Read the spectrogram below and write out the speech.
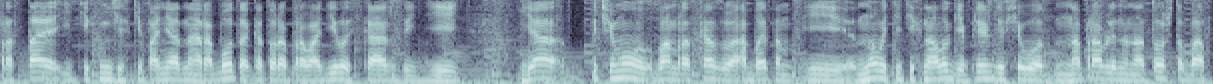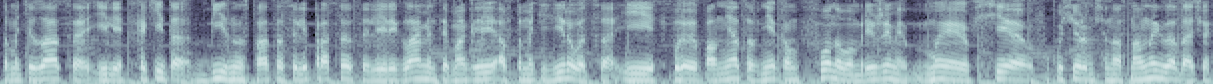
простая и технически понятная работа, которая проводилась каждый день. Я почему вам рассказываю об этом и новости технологий прежде всего направлены на то, чтобы автоматизация или какие-то бизнес-процессы или процессы или регламенты могли автоматизироваться и выполняться в неком фоновом режиме. Мы все фокусируемся на основных задачах,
